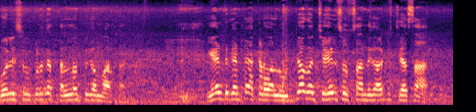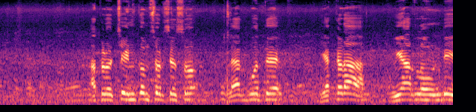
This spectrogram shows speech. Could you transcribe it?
పోలీసులు కూడా తలనొప్పిగా మారుతారు. ఏంటికంటే అక్కడ వాళ్ళు ఉద్యోగం చేయాల్సి వస్తుంది కాబట్టి చేస్తారు అక్కడ వచ్చే ఇన్కమ్ సోర్సెస్ లేకపోతే ఎక్కడ విఆర్లో ఉండి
